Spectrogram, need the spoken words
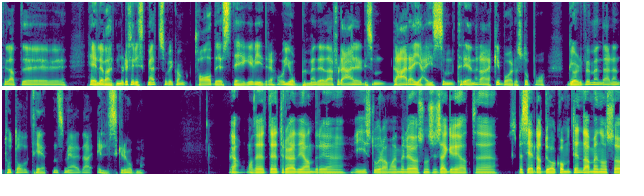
til at hele verden blir friskmeldt, så vi kan ta det steget videre og jobbe med det der. For det er liksom, der er jeg som trener. Det er ikke bare å stå på gulvet, men det er den totaliteten som jeg elsker å jobbe med. Ja, og det, det tror jeg de andre i Storhamar-miljøet også syns er gøy. At, uh, spesielt at du har kommet inn, da, men også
